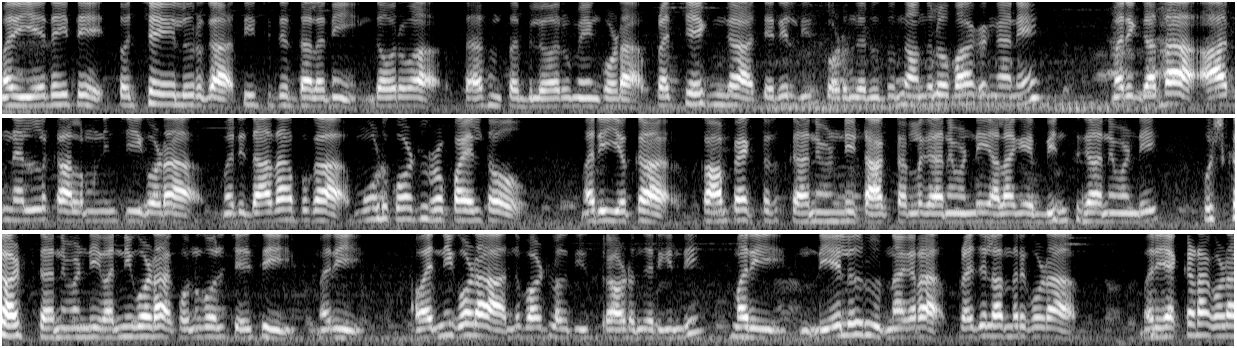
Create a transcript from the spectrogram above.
మరి ఏదైతే స్వచ్ఛ ఏలూరుగా తీర్చిదిద్దాలని గౌరవ శాసనసభ్యుల వారు మేము కూడా ప్రత్యేకంగా చర్యలు తీసుకోవడం జరుగుతుంది. అందులో భాగంగానే మరి గత ఆరు నెలల కాలం నుంచి కూడా మరి దాదాపుగా మూడు కోట్ల రూపాయలతో మరి ఈ యొక్క కాంపాక్టర్స్ కానివ్వండి ట్రాక్టర్లు కానివ్వండి అలాగే బిన్స్ కానివ్వండి పుష్ కార్డ్స్ కానివ్వండి ఇవన్నీ కూడా కొనుగోలు చేసి మరి అవన్నీ కూడా అందుబాటులోకి తీసుకురావడం జరిగింది. మరి ఏలూరు నగర ప్రజలందరూ కూడా మరి ఎక్కడా కూడా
